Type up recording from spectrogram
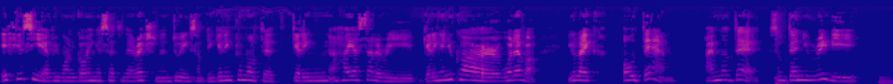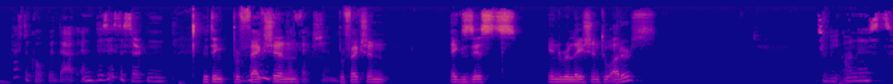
If you see everyone going a certain direction and doing something, getting promoted, getting a higher salary, getting a new car, whatever, you're like, oh damn, I'm not there. So then you really hmm. have to cope with that. And this is a certain You think perfection perfection. perfection exists in relation to others? To be honest,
